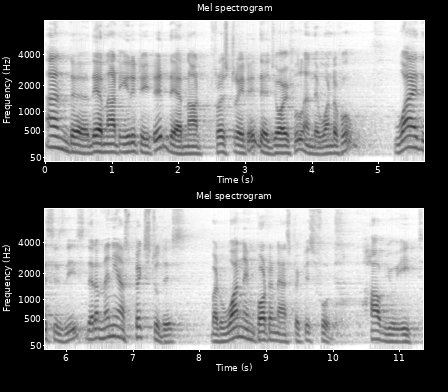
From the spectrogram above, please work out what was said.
And uh, they are not irritated, they are not frustrated, they're joyful and they're wonderful. Why this is this? There are many aspects to this, but one important aspect is food, how you eat.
